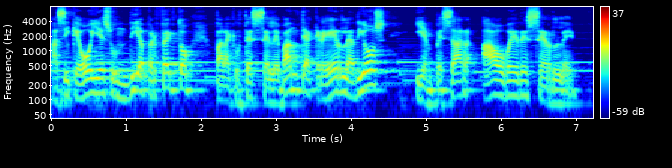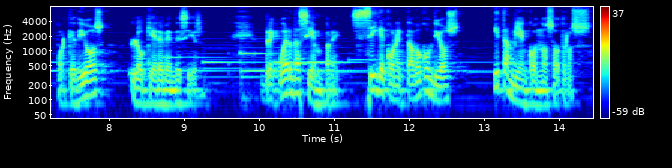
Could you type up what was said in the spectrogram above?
Así que hoy es un día perfecto para que usted se levante a creerle a Dios y empezar a obedecerle, porque Dios lo quiere bendecir. Recuerda siempre, sigue conectado con Dios y también con nosotros.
